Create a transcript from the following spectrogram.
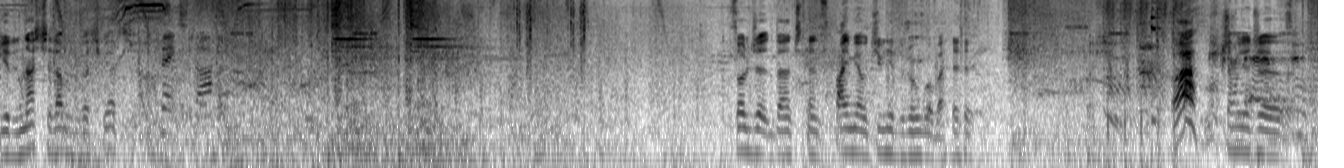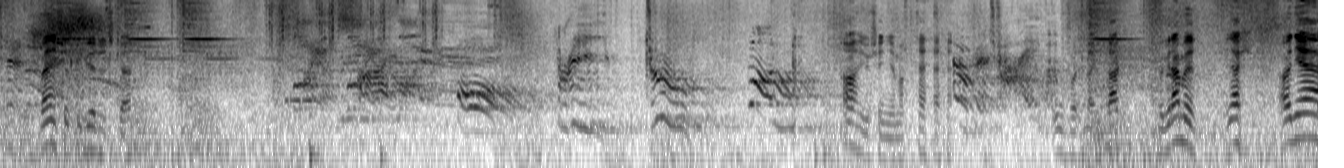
11 lat do śmierci. Soldier, znaczy ten spy miał dziwnie dużą głowę. A! Chciałem powiedzieć, że węszę tu wieżyczkę. O, już jej nie ma. Overtime, tak? Wygramy! Ech, o nie!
